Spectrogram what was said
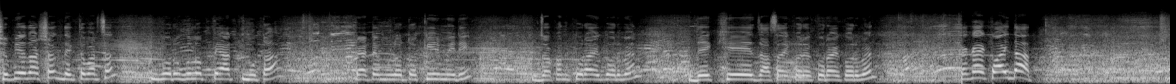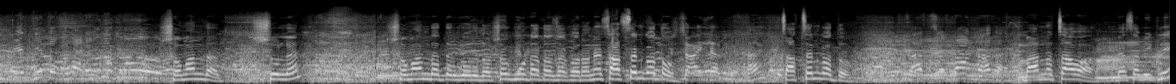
সুপ্রিয় দর্শক, দেখতে পাচ্ছেন, গরুগুলো প্যাট মোটা, প্যাটে মূলত কিরমিরি। যখন কুড়াই করবেন, দেখে যাচাই করে কুড়াই করবেন। কাকায়, কয় দাঁত? সমান দাঁত, শুনলেন? সমান দাঁতের গরু দর্শক, মোটা তাজা করণে। চাচ্ছেন কত? চাচ্ছেন কত? বান্ন চাওয়া। বেচা বিক্রি?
